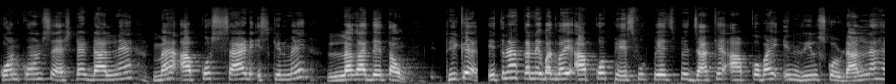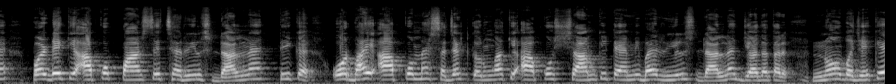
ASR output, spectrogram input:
कौन कौन से हैशटैग डालने हैं, मैं आपको साइड स्क्रीन में लगा देता हूँ। ठीक है? इतना करने के बाद भाई आपको फेसबुक पेज पे जाके आपको भाई इन रील्स को डालना है। पर डे की आपको पाँच से छह रील्स डालना है, ठीक है? और भाई आपको मैं सजेस्ट करूँगा कि आपको शाम की टाइम में भाई रील्स डालना है ज़्यादातर, नौ बजे के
